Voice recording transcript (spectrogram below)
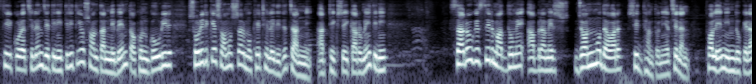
স্থির করেছিলেন যে তিনি তৃতীয় সন্তান নেবেন, তখন গৌরীর শরীরকে সমস্যার মুখে ঠেলে দিতে চাননি। আর ঠিক সেই কারণেই তিনি সারোগেসির মাধ্যমে আব্রামের জন্ম দেওয়ার সিদ্ধান্ত নিয়েছিলেন। ফলে নিন্দুকেরা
